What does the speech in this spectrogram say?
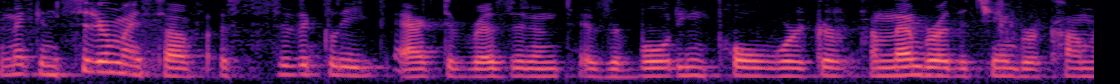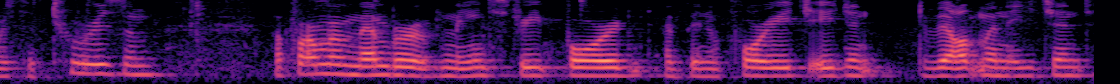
and I consider myself a civically active resident as a voting poll worker, a member of the Chamber of Commerce and Tourism, a former member of Main Street Board, I've been a 4-H agent, development agent,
